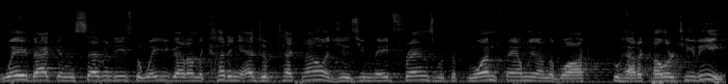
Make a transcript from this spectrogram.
Way back in the 70s, the way you got on the cutting edge of technology is you made friends with the one family on the block who had a color TV.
